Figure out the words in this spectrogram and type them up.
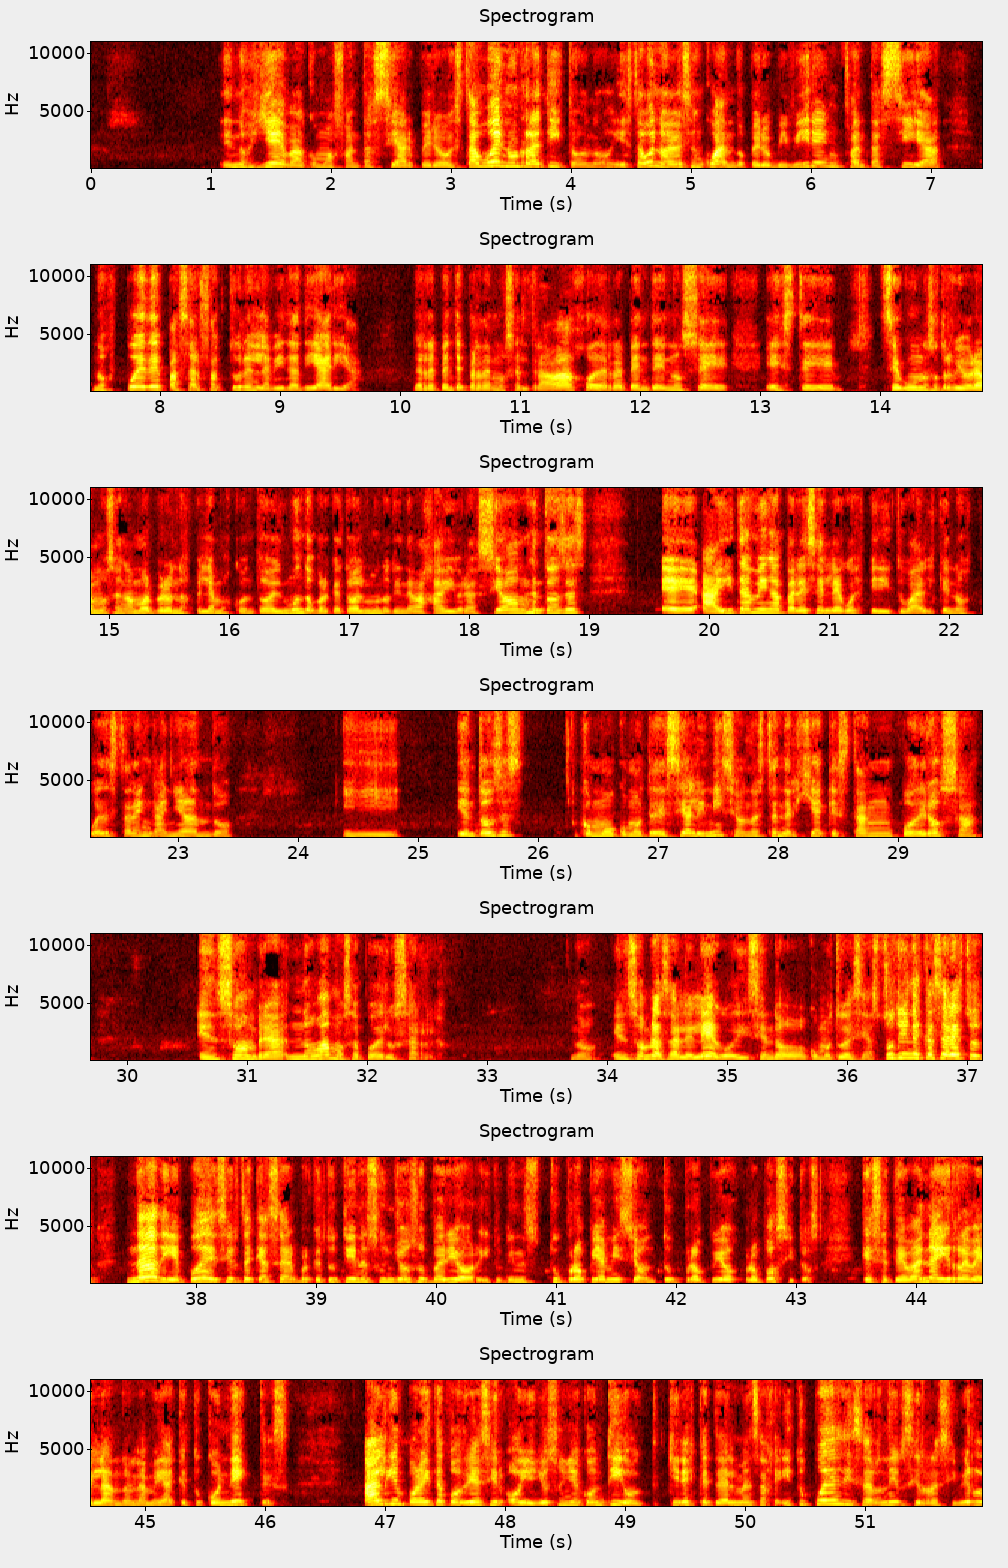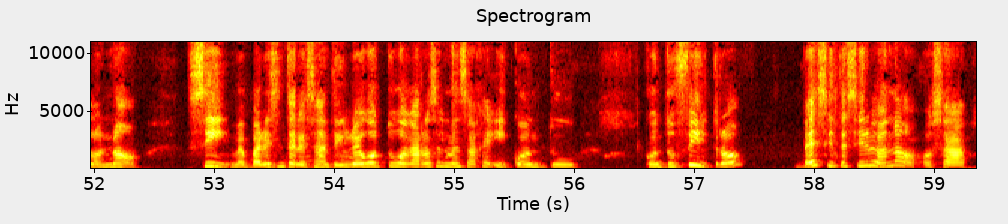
Eh, nos lleva como a fantasear, pero está bueno un ratito, ¿no? Y está bueno de vez en cuando, pero vivir en fantasía nos puede pasar factura en la vida diaria. De repente perdemos el trabajo, de repente, no sé, este, según nosotros vibramos en amor, pero nos peleamos con todo el mundo porque todo el mundo tiene baja vibración. Entonces, eh, ahí también aparece el ego espiritual que nos puede estar engañando Y, entonces, como, como te decía al inicio, ¿no? esta energía que es tan poderosa, en sombra no vamos a poder usarla. ¿No? En sombra sale el ego diciendo, como tú decías, tú tienes que hacer esto. Nadie puede decirte qué hacer porque tú tienes un yo superior y tú tienes tu propia misión, tus propios propósitos que se te van a ir revelando en la medida que tú conectes. Alguien por ahí te podría decir, oye, yo soñé contigo, ¿quieres que te dé el mensaje? Y tú puedes discernir si recibirlo o no. Sí, me parece interesante. Y luego tú agarras el mensaje y con tu, con tu filtro ves si te sirve o no. O sea,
